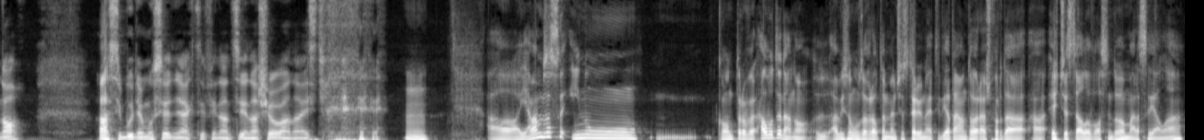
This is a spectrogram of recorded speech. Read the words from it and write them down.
No, asi budem musieť nejak tie financie na show a nájsť. hmm. a ja mám zase inú kontrover... Alebo teda, no, aby som uzavrel ten Manchester United, ja tam mám toho Rashforda a ešte stále vlastne toho Marciala,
